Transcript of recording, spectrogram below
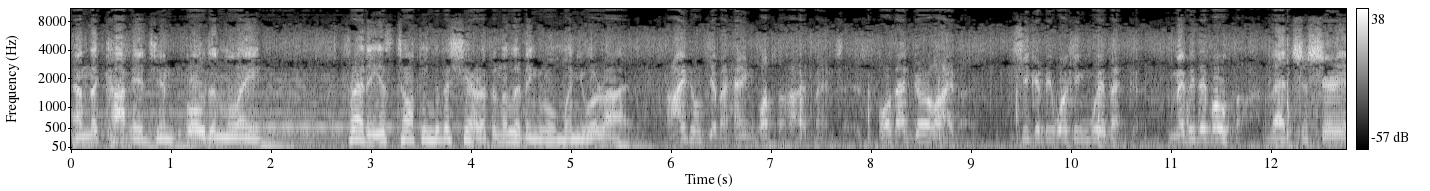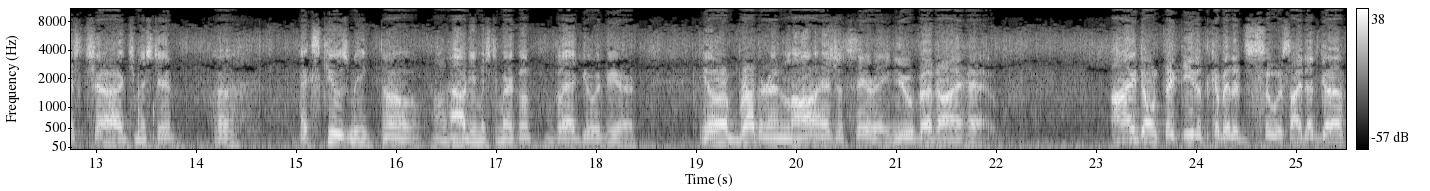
and the cottage in Bowden Lane. Freddie is talking to the sheriff in the living room when you arrive. I don't give a hang what the hired man says, or that girl either. She could be working with Edgar. Maybe they both are. That's a serious charge, mister. Uh, excuse me. Oh, well, howdy, Mr. Merkel. I'm glad you're here. Your brother-in-law has a theory. You bet I have. I don't think Edith committed suicide, Edgar.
